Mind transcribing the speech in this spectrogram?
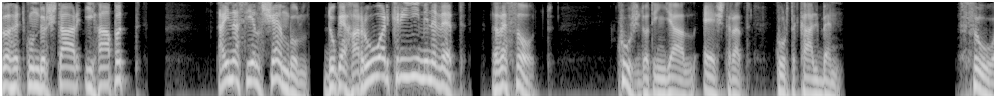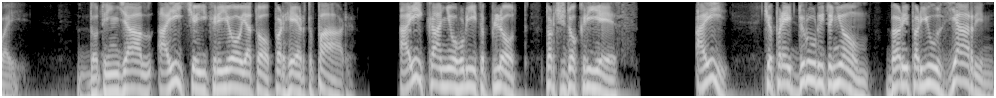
bëhet kundërshtar i hapët, ai na sjell shembull duke harruar krijimin e vet dhe thotë, kush do t'i ngjallë eshtrat kur të kalben? Thuaj, do t'i ngjallë ai që i krijoi ato për herë të parë, ai ka njohuri të plotë për çdo krijesë, ai që prej drurit të njomë bëri për ju zjarrin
